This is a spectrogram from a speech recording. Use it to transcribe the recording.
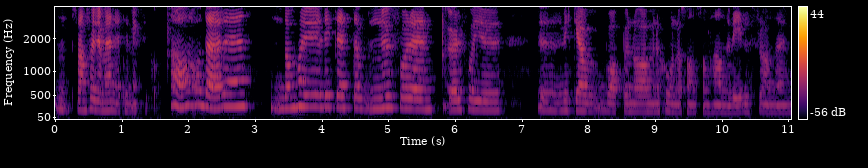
Mm, så han följer med ner till Mexiko. Ja och där, eh, de har ju lite nu får eh, Earl får ju eh, vilka vapen och ammunition och sånt som han vill från, eh,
